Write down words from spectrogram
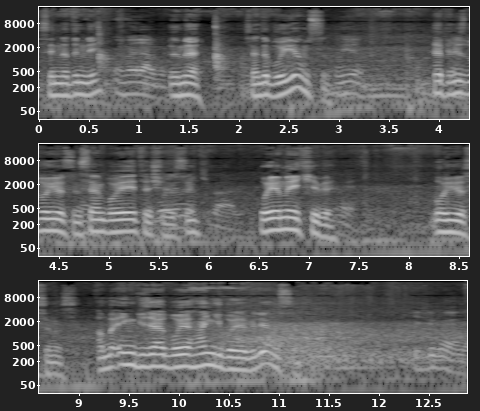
Senin adın ne? Ömer abi. Ömer. Sen de boyuyor musun? Uyuyor. Hepiniz boyuyorsun. Sen boyayı taşıyorsun. Boyama ekibi. Boyuyorsunuz. Ama en güzel boya hangi boya biliyor musun? Kirli boyalı.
